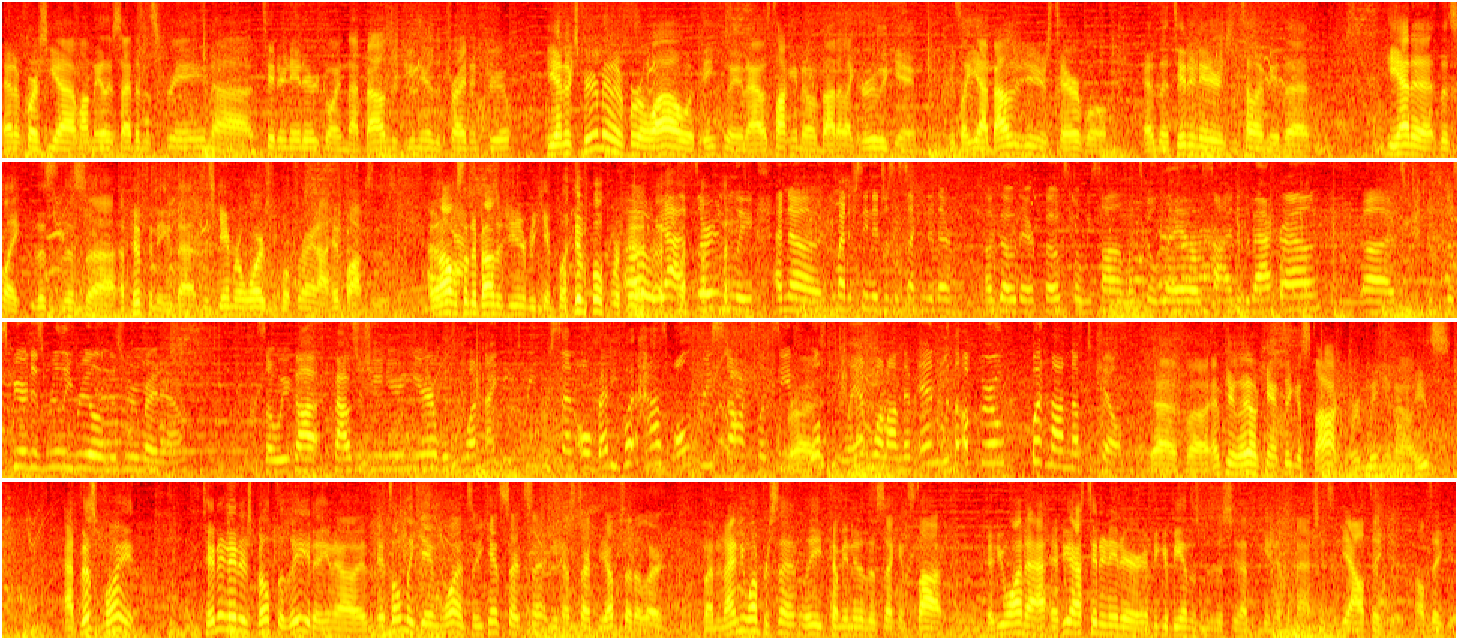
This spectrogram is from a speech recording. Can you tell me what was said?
And of course, yeah, I'm on the other side of the screen, uh, Taternator going that Bowser Jr., the tried and true. He had experimented for a while with Inkling, and I was talking to him about it like early game. He's like, yeah, Bowser Jr. is terrible. And then Taternator is telling me that he had a this like this this uh, epiphany that this game rewards people throwing out hitboxes. And then Oh, all of a sudden Bowser Jr. became playable for him. Oh yeah, certainly. And uh, you might have seen it just a second ago there, folks, but we saw a Let's Go Leo sign in the background. Uh, it's, the spirit is really real in this room right now. So we got Bowser Jr. here with 193% already, but has all three stocks. Let's see if Right. Wolf can land one on them. And with the up throw, but not enough to kill. Yeah, if uh, MK Leo can't take a stock, we're, we- you know, he's at this point. Taternator's built the lead. You know, it's only game one, so you can't start, you know, start the upset alert. But a 91% lead coming into the second stock. If you want to, if you ask Taternator if he could be in this position at the beginning of the match, he said, "Yeah, I'll take it. I'll take it."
